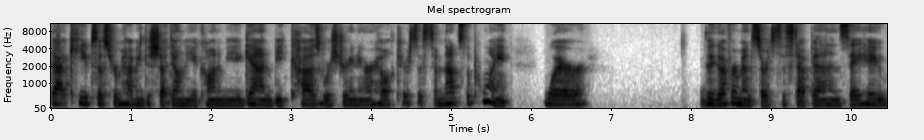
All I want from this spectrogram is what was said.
That keeps us from having to shut down the economy again because we're straining our healthcare system. That's the point where the government starts to step in and say, hey,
